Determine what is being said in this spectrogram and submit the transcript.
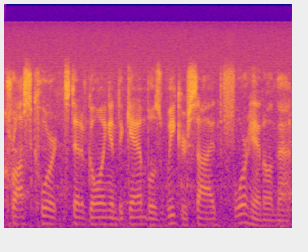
cross court instead of going into Gambill's weaker side, the forehand on that.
